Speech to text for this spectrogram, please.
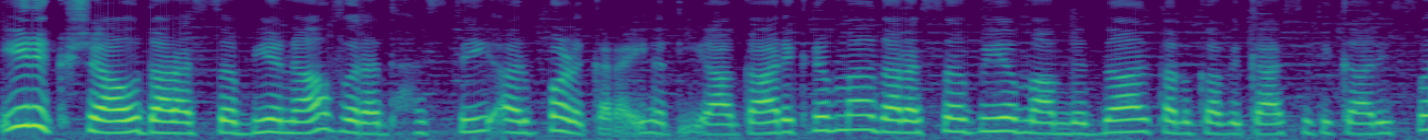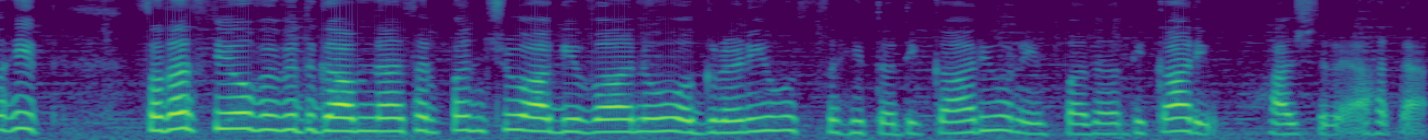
ઈ રિક્ષાઓ ધારાસભ્યના વરદ હસ્તે અર્પણ કરાઈ હતી. આ કાર્યક્રમમાં ધારાસભ્ય મામલતદાર, તાલુકા વિકાસ અધિકારી સહિત સદસ્યો વિવિધ ગામના સરપંચો આગેવાનો અગ્રણીઓ સહિત અધિકારીઓ અને પદાધિકારીઓ હાજર રહ્યા હતા.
